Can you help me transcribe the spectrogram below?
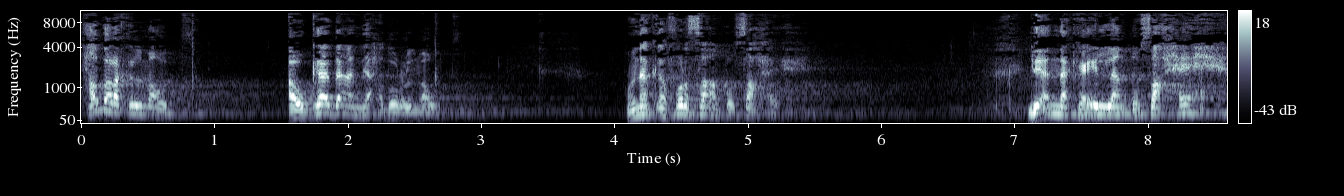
حضرك الموت أو كاد أن يحضر الموت. هناك فرصة أن تصحح. لأنك إن لم تصحح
